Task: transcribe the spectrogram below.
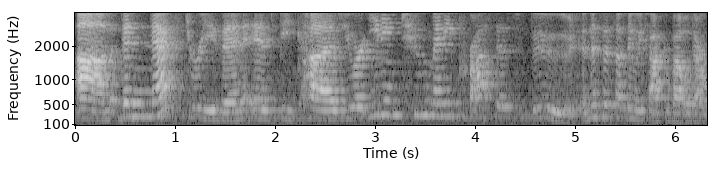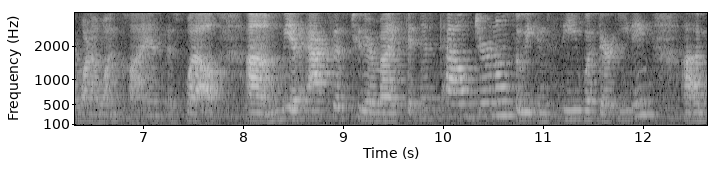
Um, the next reason is because you are eating too many processed foods. And this is something we talk about with our one on one clients as well. Um, we have access to their MyFitnessPal journal so we can see what they're eating. Um,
